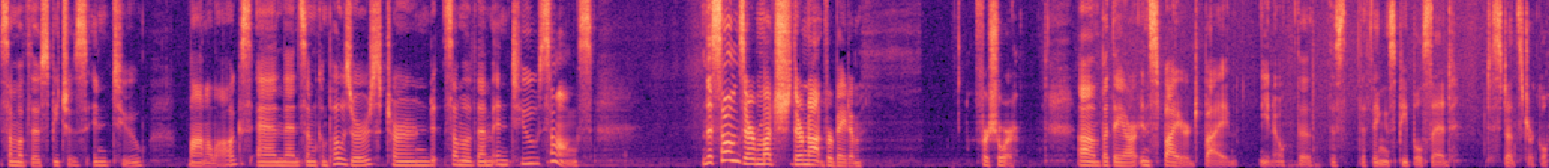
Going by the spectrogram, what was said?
some of those speeches into monologues, and then some composers turned some of them into songs. The songs are much, they're not verbatim, for sure, um, but they are inspired by, you know, the, the, the things people said to Studs Terkel.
